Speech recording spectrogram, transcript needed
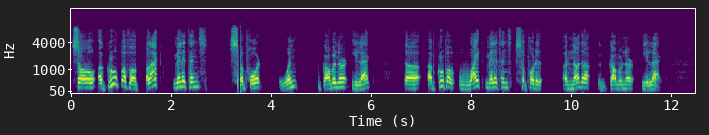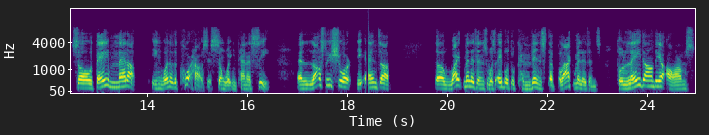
So a group of uh, black militants support one governor elect. The a group of white militants supported another governor elect. So they met up in one of the courthouses somewhere in Tennessee. And long story short, it ends up the white militants was able to convince the black militants to lay down their arms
